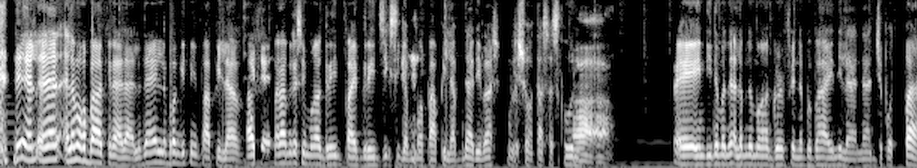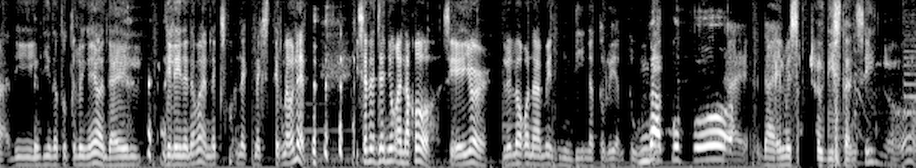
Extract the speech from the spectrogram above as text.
Hindi, al- al- alam mo ko bakit pinaalala? Dahil nabanggit mo yung puppy love. Okay. Marami kasi mga grade 5, grade 6, sila mga puppy love na, di ba? Mag-shota sa school. Ah, uh, eh hindi naman alam ng mga girlfriend na babae nila na jupot pa. Di hindi natutuloy ngayon dahil delay na naman next next, next year na ulit. Isa na diyan yung anak ko, si Ayor. Loloko namin hindi natuloy ang tuwi. Nako po. Dahil, dahil may social distancing. Oo.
